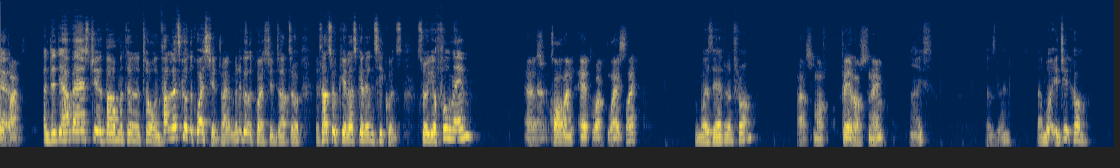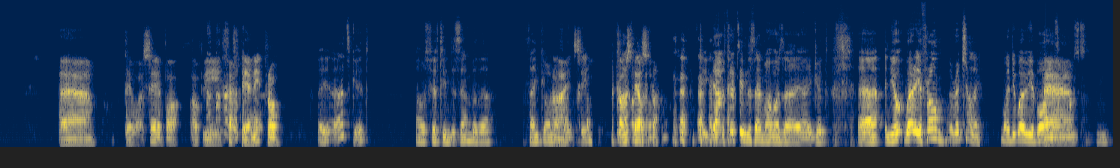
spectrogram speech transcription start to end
and did you have a history of badminton at all? In fact, let's go to the questions, right? I'm going to go to the questions. That's a, if that's okay, let's get it in sequence. So your full name? It's Colin Edward Leslie. And where's the Edward from? That's my father's name. Nice. Leslie. And what age you come? Uh, tell what I say, but I'll be 50 in April. Yeah, that's good. I was 15 December there. Thank God. All right, see. I can't yeah, 15 December was uh, good. Uh, and you, where are you from originally? Where, did, where were you born? Um,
